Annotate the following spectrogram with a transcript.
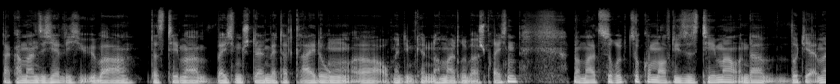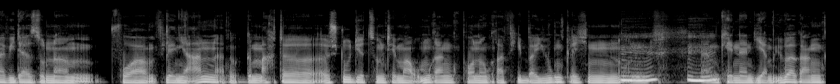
Da kann man sicherlich über das Thema, welchen Stellenwert hat Kleidung, äh, auch mit dem Kind nochmal drüber sprechen. Nochmal zurückzukommen auf dieses Thema und da wird ja immer wieder so eine vor vielen Jahren gemachte Studie zum Thema Umgang Pornografie bei Jugendlichen mhm. und mhm. ähm, Kindern, die am Übergang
